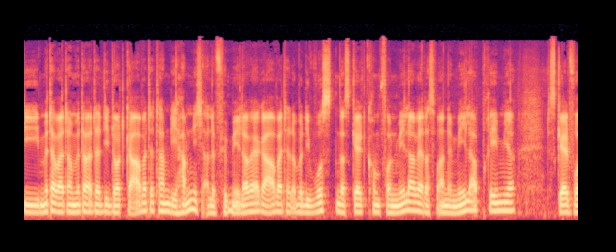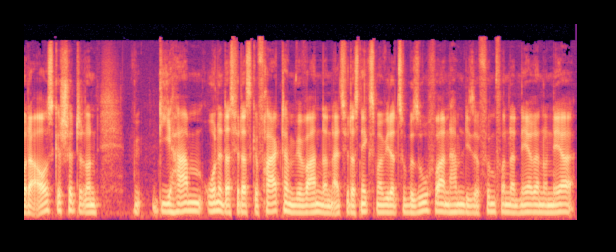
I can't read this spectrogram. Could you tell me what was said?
die Mitarbeiter und Mitarbeiter, die dort gearbeitet haben, die haben nicht alle für Melaware gearbeitet, aber die wussten, das Geld kommt von Melaware, das war eine Mela-Prämie, das Geld wurde ausgeschüttet und die haben, ohne dass wir das gefragt haben, wir waren dann, als wir das nächste Mal wieder zu Besuch waren, haben diese 500 Näherinnen und Näher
